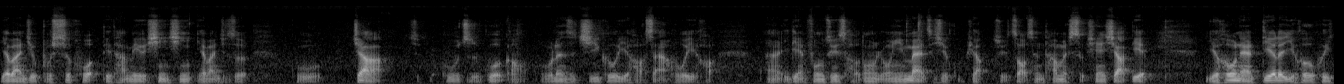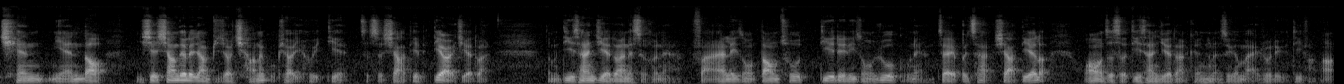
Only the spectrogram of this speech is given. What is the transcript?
要不然就不识货，对它没有信心，要不然就是股价估值过高，无论是机构也好，散户也好，啊，一点风吹草动容易卖这些股票，所以造成他们首先下跌，以后呢跌了以后会牵连到。一些相对来讲比较强的股票也会跌，这是下跌的第二阶段。那么第三阶段的时候呢，反而那种当初跌的那种弱股呢，再也不再下跌了。往往这时候第三阶段很可能是一个买入的一个地方啊。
